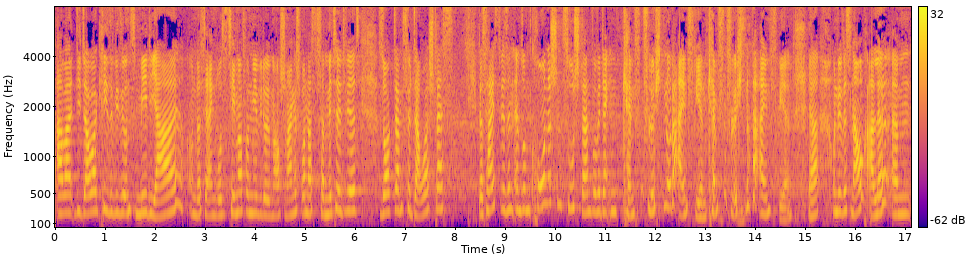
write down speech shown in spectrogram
Aber die Dauerkrise, wie sie uns medial, und das ist ja ein großes Thema von mir, wie du eben auch schon angesprochen hast, vermittelt wird, sorgt dann für Dauerstress. Das heißt, wir sind in so einem chronischen Zustand, wo wir denken, kämpfen, flüchten oder einfrieren, kämpfen, flüchten oder einfrieren. Ja, und wir wissen auch alle, ähm,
